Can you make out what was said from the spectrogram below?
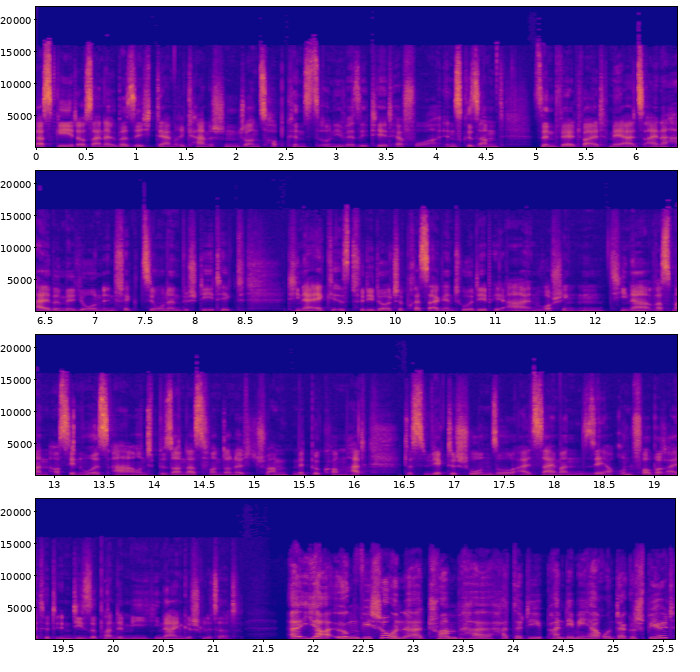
Das geht aus einer Übersicht der amerikanischen Johns Hopkins Universität hervor. Insgesamt sind weltweit mehr als eine halbe Million Infektionen bestätigt. Tina Eck ist für die deutsche Presseagentur dpa in Washington. Tina, was man aus den USA und besonders von Donald Trump mitbekommen hat, das wirkte schon so, als sei man sehr unvorbereitet in diese Pandemie hineingeschlittert. Äh, ja, irgendwie schon. Äh, Trump hatte die Pandemie heruntergespielt.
